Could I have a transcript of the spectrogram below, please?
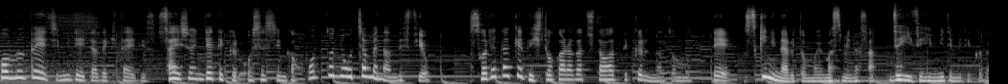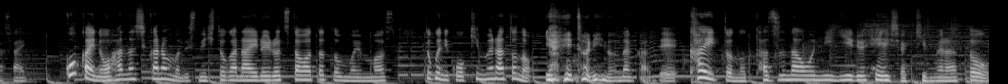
ホームページ見ていただきたいです。最初に出てくるお写真が本当にお茶目なんですよ。それだけで人柄が伝わってくるなと思って、好きになると思います、皆さん。ぜひぜひ見てみてください。今回のお話からもですね、人柄いろいろ伝わったと思います。特にこう木村とのやりとりの中でカイトの手綱を握る弊社木村と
